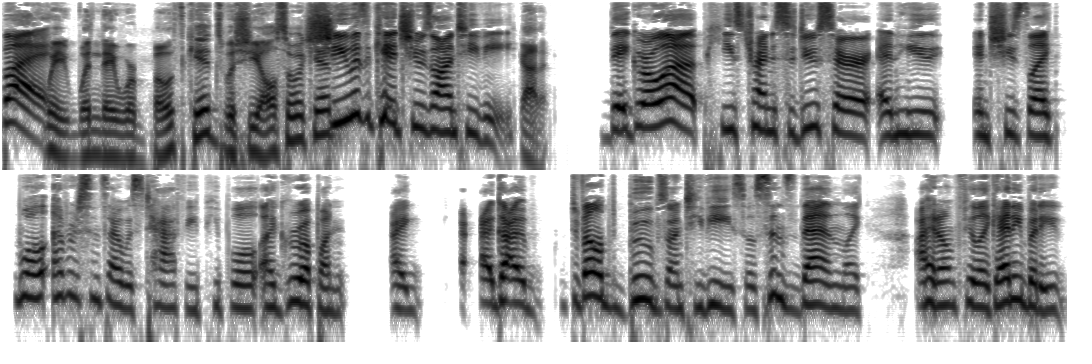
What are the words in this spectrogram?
but Wait, when they were both kids, was she also a kid? she was a kid. She was on TV. Got it. They grow up. He's trying to seduce her, and he and she's like, "Well, ever since I was taffy, people I grew up on, I I got developed boobs on TV. So since then, like, I don't feel like anybody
